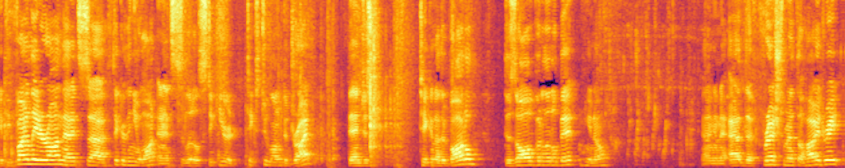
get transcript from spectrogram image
If you find later on that it's uh, thicker than you want and it's a little sticky or it takes too long to dry, then just take another bottle, dissolve it a little bit, you know. And I'm gonna add the fresh methyl hydrate.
